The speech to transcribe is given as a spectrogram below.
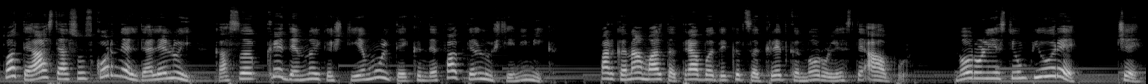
Toate astea sunt scornel de ale lui, ca să credem noi că știe multe, când de fapt el nu știe nimic. Parcă n-am altă treabă decât să cred că norul este abur. Norul este un piure. Ce?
